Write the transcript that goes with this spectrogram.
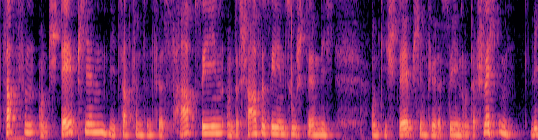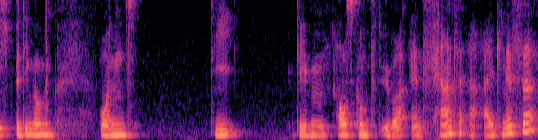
Zapfen und Stäbchen. Die Zapfen sind fürs Farbsehen und das scharfe Sehen zuständig und die Stäbchen für das Sehen unter schlechten Lichtbedingungen. Und die geben Auskunft über entfernte Ereignisse.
